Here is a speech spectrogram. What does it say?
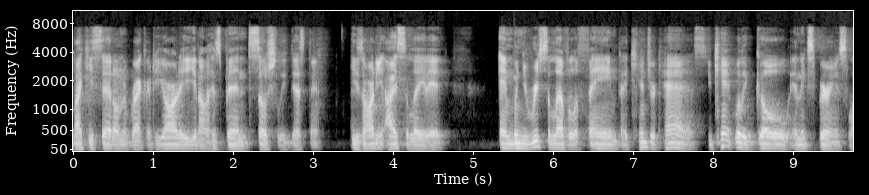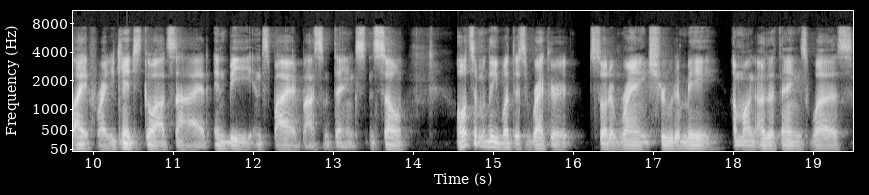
Like he said on the record, he already, you know, has been socially distant. He's already isolated. And when you reach the level of fame that Kendrick has, you can't really go and experience life, right? You can't just go outside and be inspired by some things. And so ultimately, what this record sort of rang true to me, among other things, was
